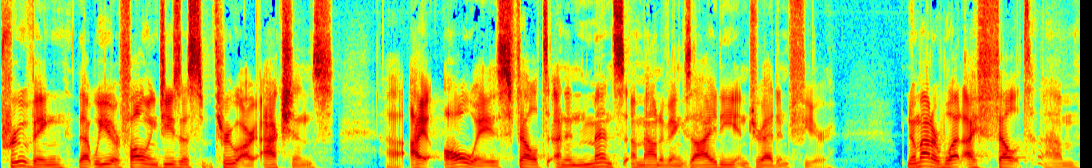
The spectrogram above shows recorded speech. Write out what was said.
proving that we are following Jesus through our actions, uh, I always felt an immense amount of anxiety and dread and fear. No matter what I felt, um,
